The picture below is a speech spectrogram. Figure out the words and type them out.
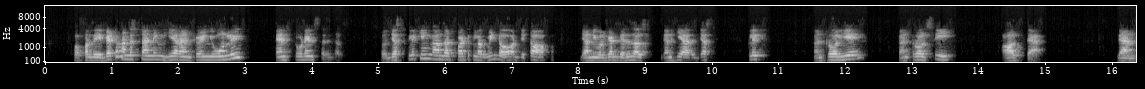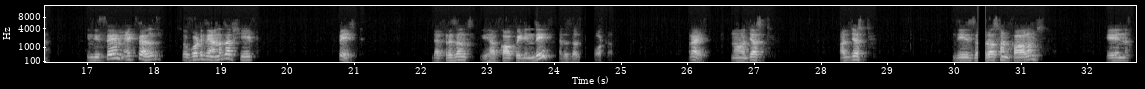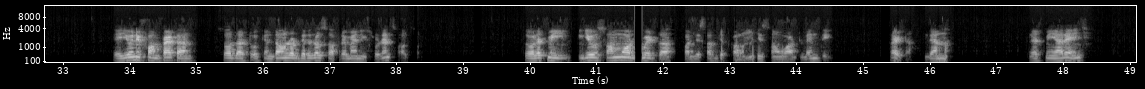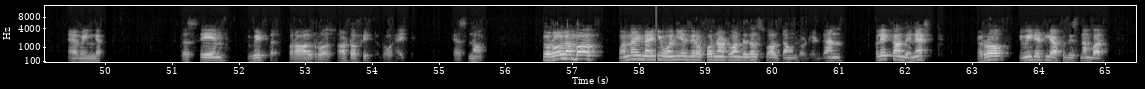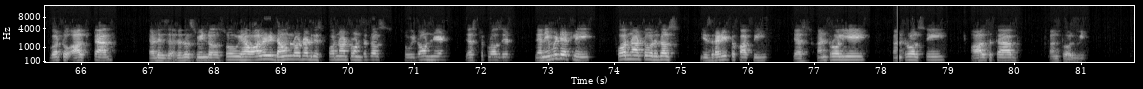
so for the better understanding, here I am showing you only 10 students results. So just clicking on that particular window at the top, then you will get the results. Then here just click Control A, Control C, Alt Tab. Then in the same Excel, so go to the another sheet, paste that results you have copied in the result portal. Right now just adjust these rows and columns in a uniform pattern so that we can download the results of remaining students also. So let me give some more width uh, for the subject column, which is somewhat lengthy. Right, then let me arrange having the same width for all rows, auto fit row height. Yes, now. So roll number 19901804101 results was downloaded. Then click on the next row immediately after this number. Go to Alt tab, that is the results window. So we have already downloaded this 401 results, so we don't need just to close it. Then immediately 402 results is ready to copy. Just Control A, Control C, Alt tab, Control V.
